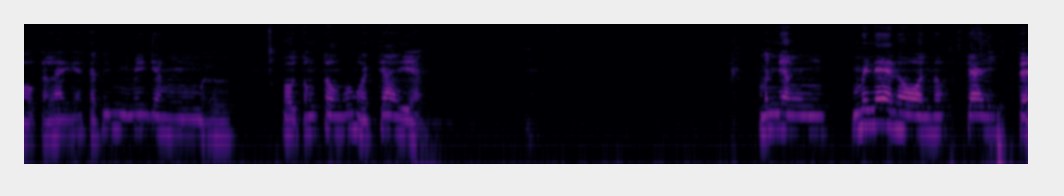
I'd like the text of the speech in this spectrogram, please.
อกอะไรเงี้ยแต่พี่นีไม่ยังเออบอกตรงๆว่าหัวใจอะ มันยังไม่แน่นอนเนาะใจ แต่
